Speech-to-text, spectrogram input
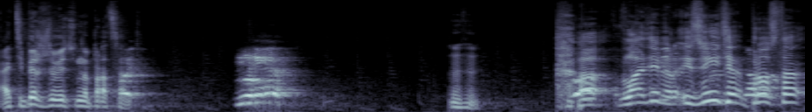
А теперь живете на процент? Нет. Угу. А, Владимир, извините, просто,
